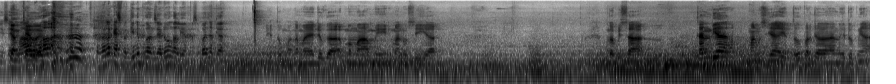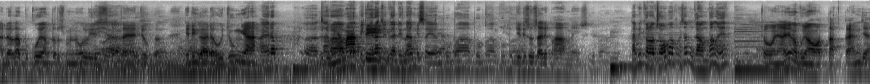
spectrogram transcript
Ya yang mau cewek masalah kayak begini bukan saya doang kali ya pasti banyak ya itu namanya juga memahami manusia. Nggak bisa. Kan dia manusia itu perjalanan hidupnya adalah buku yang terus menulis Iya. katanya juga. Jadi nggak ada ujungnya. Akhirnya Hidungnya cara mati. berpikiran juga dinamis saya berubah berubah berubah. Jadi susah dipahami. Tapi kalau cowok mah pesan gampang ya. Cowoknya aja nggak punya otak kan aja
